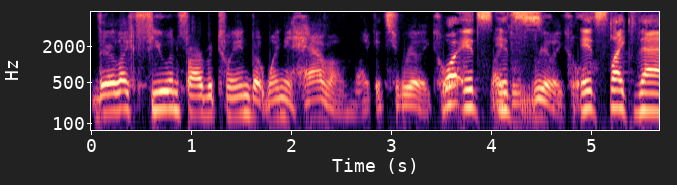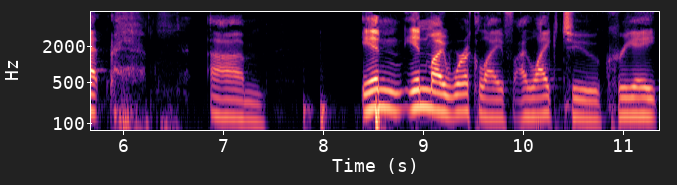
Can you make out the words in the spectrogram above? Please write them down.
they're like few and far between. But when you have them, like it's really cool. well it's Like, it's really cool. it's like that um in in my work life i like to create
